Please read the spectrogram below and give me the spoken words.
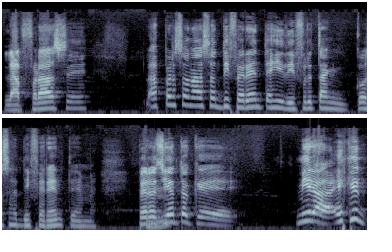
la frase. Las personas son diferentes y disfrutan cosas diferentes. ma. Pero siento que... Mira, es que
